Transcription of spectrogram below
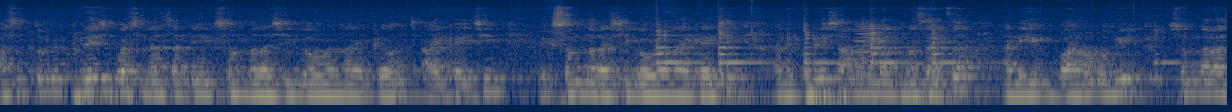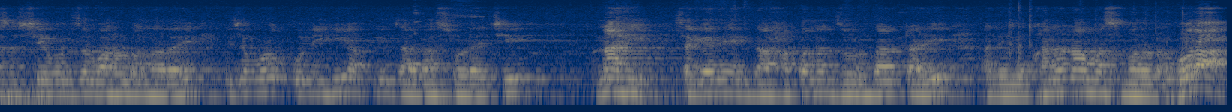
असं तुम्ही फ्रेश बसण्यासाठी एक सुंदर अशी गवळण ऐक ऐकायची. एक सुंदर अशी गवळण ऐकायची. आणि फ्रेश आनंदात बसायचं आणि एक बारोड होईल. सुंदर असं शेवटचं बारोड होणार आहे. त्याच्यामुळे कोणीही आपली जागा सोडायची नाही. सगळ्यांनी एकदा हातानं जोरदार टाळी आणि मुखानं नामस्मरण बोला.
